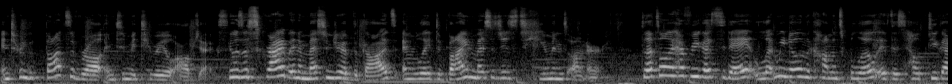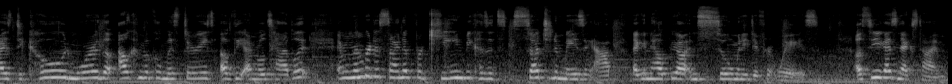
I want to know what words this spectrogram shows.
and turned the thoughts of Ra into material objects. He was a scribe and a messenger of the gods and relayed divine messages to humans on earth. So that's all I have for you guys today. Let me know in the comments below if this helped you guys decode more of the alchemical mysteries of the Emerald Tablet. And remember to sign up for Keen because it's such an amazing app that can help you out in so many different ways. I'll see you guys next time.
